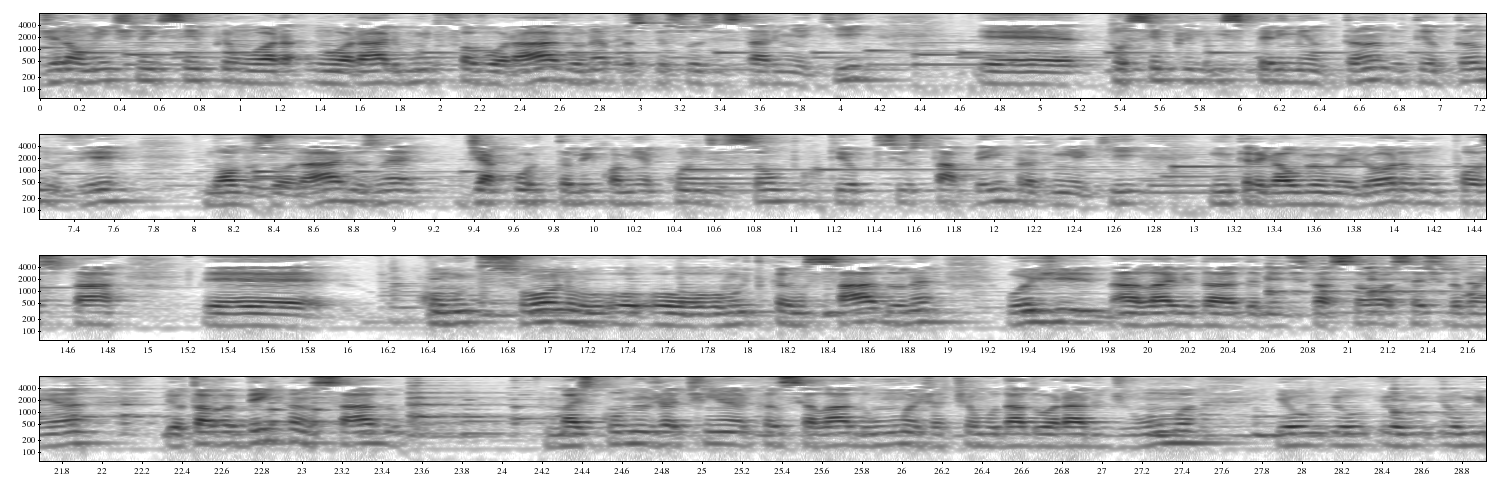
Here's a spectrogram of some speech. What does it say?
Geralmente nem sempre é um horário muito favorável né, para as pessoas estarem aqui. Estou é, sempre experimentando, tentando ver novos horários, né? De acordo também com a minha condição, porque eu preciso estar bem para vir aqui entregar o meu melhor. Eu não posso estar é, com muito sono ou, ou, ou, muito cansado, né? Hoje, na live da, da meditação, às 7 da manhã, eu estava bem cansado, mas como eu já tinha cancelado uma, já tinha mudado o horário de uma, eu, eu, eu, eu me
